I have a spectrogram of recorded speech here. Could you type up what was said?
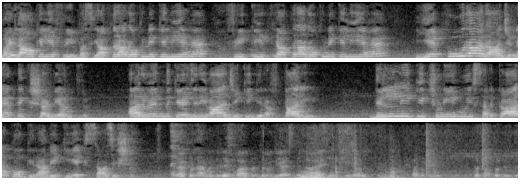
महिलाओं के लिए फ्री बस यात्रा रोकने के लिए है फ्री तीर्थ यात्रा रोकने के लिए है ये पूरा राजनीतिक षड्यंत्र अरविंद केजरीवाल जी की गिरफ्तारी दिल्ली की चुनी हुई सरकार को गिराने की एक साजिश है प्रधानमंत्री ने एक बार इंटरव्यू दिया इसने कहा है कि बता तो देते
